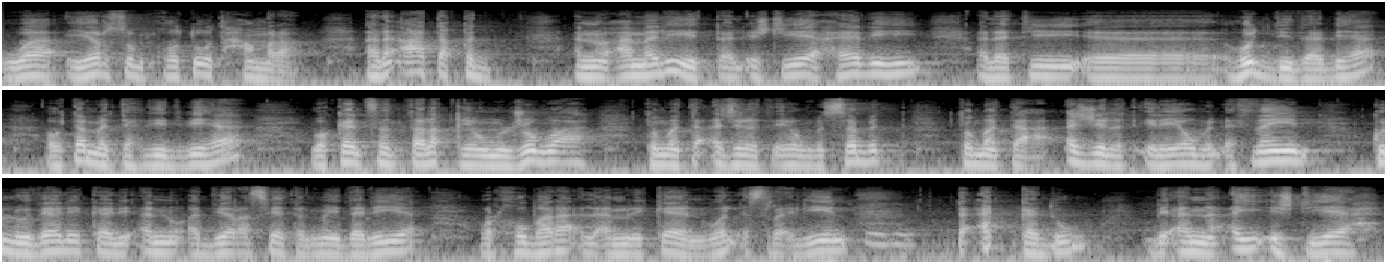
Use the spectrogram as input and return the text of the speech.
ويرسم خطوط حمراء. أنا أعتقد أن عملية الاجتياح هذه التي آه، هدد بها أو تم التهديد بها وكانت ستنطلق يوم الجمعة ثم تأجلت إلى يوم السبت ثم تأجلت إلى يوم الاثنين كل ذلك لأن الدراسات الميدانية والخبراء الأمريكان والإسرائيليين تأكدوا بأن أي اجتياح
